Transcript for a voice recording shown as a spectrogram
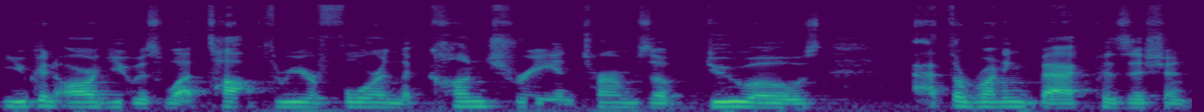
you can argue is what top three or four in the country in terms of duos at the running back position.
